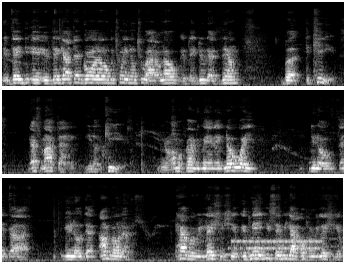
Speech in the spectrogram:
if they if they got that going on between them two, I don't know. If they do, that's them. But the kids, that's my thing. You know, the kids. You know, I'm a family man. Ain't no way. You know, thank God. You know that I'm gonna have a relationship. If me and you say we got an open relationship,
